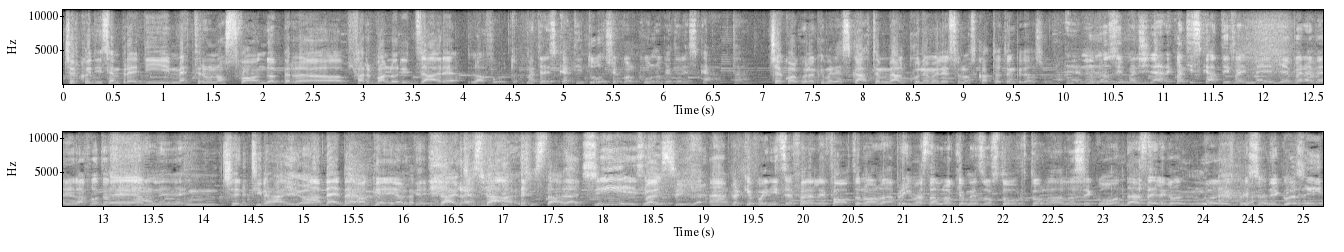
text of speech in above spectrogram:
Cerco di sempre di mettere uno sfondo per eh, far valorizzare la foto. Ma te le scatti tu o c'è qualcuno che te le scatta? C'è qualcuno che me le scatta, ma alcune me le sono scattate anche da solo. Eh, non oso immaginare. Quanti scatti fai in media per avere la foto Eh, finale? un, un centinaio. Ah, beh, beh, ok, ok. Dai, ci sta, ci sta, dai. Sì, sì. Beh, sì, dai. Ah, perché poi inizia a fare le foto, no? La prima sta l'occhio mezzo storto, la, la seconda sta le- l'espressione così,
